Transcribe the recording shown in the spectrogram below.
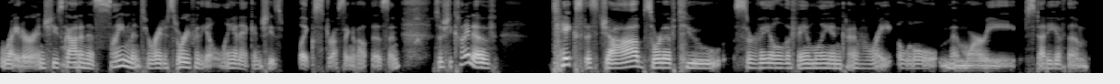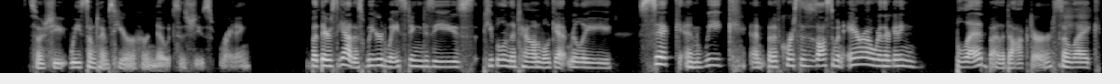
writer, and she's got an assignment to write a story for the Atlantic, and she's like stressing about this, and so she kind of takes this job sort of to surveil the family and kind of write a little memoir-y study of them. So she we sometimes hear her notes as she's writing. But there's yeah, this weird wasting disease. People in the town will get really sick and weak and but of course this is also an era where they're getting bled by the doctor. So like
